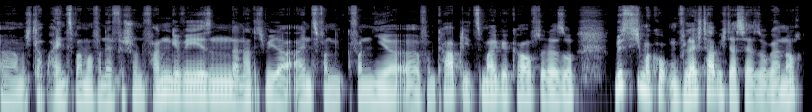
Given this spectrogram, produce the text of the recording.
Ähm, ich glaube, eins war mal von der Fisch und Fang gewesen. Dann hatte ich wieder eins von, von hier, äh, von Carplitz mal gekauft oder so. Müsste ich mal gucken. Vielleicht habe ich das ja sogar noch.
